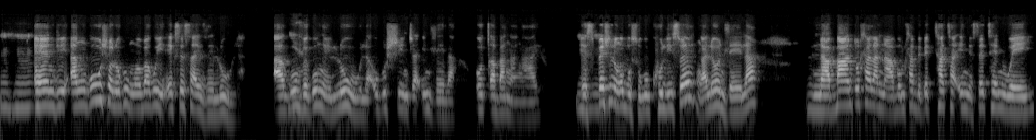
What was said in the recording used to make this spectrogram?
Mhm. and angikusho lokhu ngoba kuyi-exercise elula akuve kungelula ukushintsha indlela ocabanga ngayo Mhm. especially ngoba usuke ukhuliswe ngaleyo ndlela nabantu ohlala nabo mhlambe bekuthatha in a certain way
